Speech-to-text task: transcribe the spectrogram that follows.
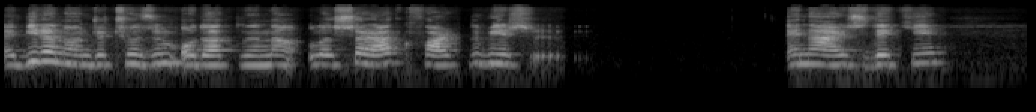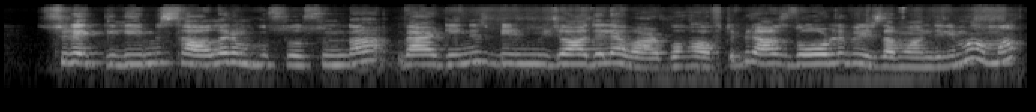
bir an önce çözüm odaklığına ulaşarak farklı bir enerjideki sürekliliğimi sağlarım hususunda verdiğiniz bir mücadele var bu hafta. Biraz zorlu bir zaman dilimi ama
